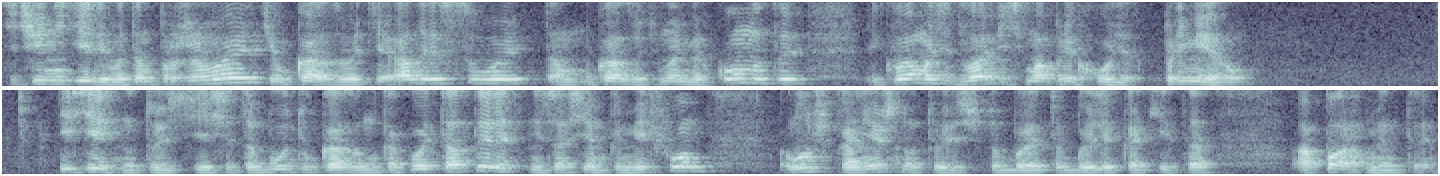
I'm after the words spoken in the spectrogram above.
В течение недели вы там проживаете, указываете адрес свой, там указываете номер комнаты, и к вам эти два письма приходят. К примеру, Естественно, то есть, если это будет указан какой-то отель, это не совсем камильфон, лучше, конечно, то есть, чтобы это были какие-то апартменты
